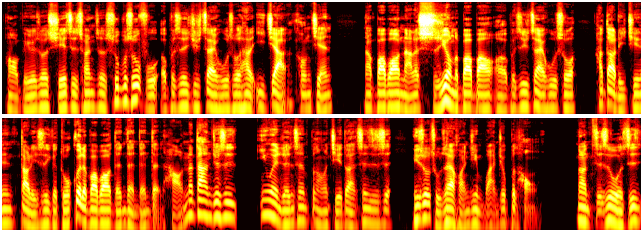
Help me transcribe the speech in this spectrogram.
好，比如说鞋子穿着舒不舒服，而不是去在乎说它的溢价空间。那包包拿了实用的包包，而不是去在乎说它到底今天到底是一个多贵的包包等等等等。好，那当然就是因为人生不同的阶段，甚至是你所处在的环境本来就不同。那只是我只是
